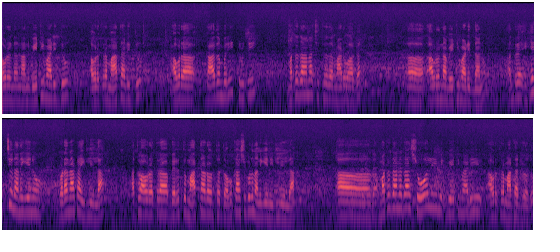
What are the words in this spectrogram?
ಅವರನ್ನು ನಾನು ಭೇಟಿ ಮಾಡಿದ್ದು, ಅವರ ಹತ್ರ ಮಾತಾಡಿದ್ದು, ಅವರ ಕಾದಂಬರಿ, ಕೃತಿ, ಮತದಾನ ಚಿತ್ರದ ಮಾಡುವಾಗ ಅವರನ್ನು ಭೇಟಿ ಮಾಡಿದ್ದು ನಾನು. ಅಂದರೆ ಹೆಚ್ಚು ನನಗೇನು ಒಡನಾಟ ಇರಲಿಲ್ಲ ಅಥವಾ ಅವ್ರ ಹತ್ರ ಬೆರೆತು ಮಾತನಾಡುವಂಥದ್ದು ಅವಕಾಶಗಳು ನನಗೇನು ಇರಲಿಲ್ಲ. ಮತದಾನದ ಅಲ್ಲಿ ಭೇಟಿ ಮಾಡಿ ಅವ್ರ ಹತ್ರ ಮಾತಾಡಿರೋದು.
